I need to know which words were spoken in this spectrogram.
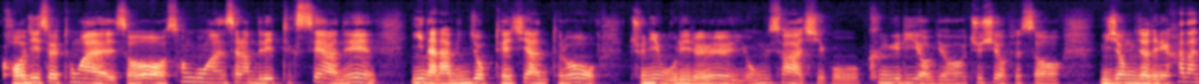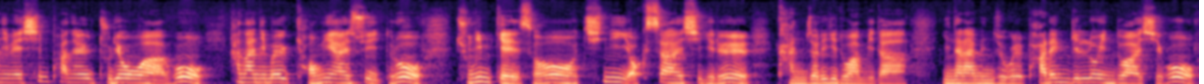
거짓을 통하여서 성공한 사람들이 특세하는 이 나라 민족 되지 않도록 주님 우리를 용서하시고 긍휼히 여겨 주시옵소서. 위정자들이 하나님의 심판을 두려워하고 하나님을 경외할 수 있도록 주님께서 친히 역사하시기를 간절히 기도합니다. 이 나라 민족을 바른 길로 인도하시고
